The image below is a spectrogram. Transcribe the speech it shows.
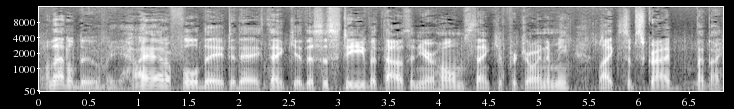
well, that'll do. I had a full day today. Thank you. This is Steve at Thousand Year Homes. Thank you for joining me. Like, subscribe. Bye bye.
